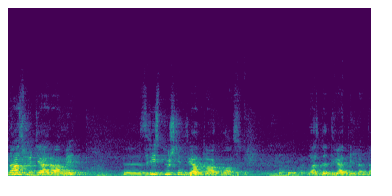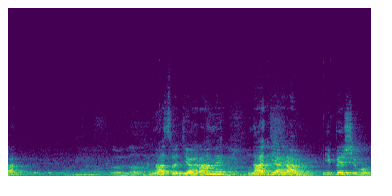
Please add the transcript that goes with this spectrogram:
Назву діаграми. е, Зріст учнів 9 класу. У нас буде 9 Б, так? Назва діаграми на діаграмі. І пишемо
